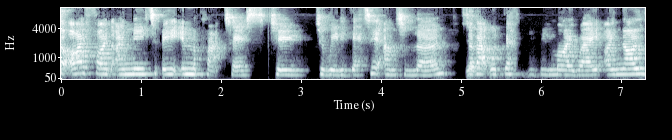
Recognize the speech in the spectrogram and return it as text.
so I find I need to be in the practice to to really get it and to learn. So that would definitely be my way. I know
